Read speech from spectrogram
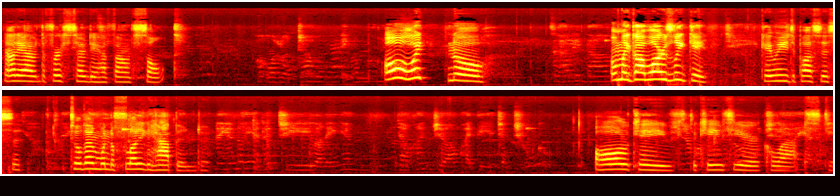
Now they have the first time they have found salt. Oh wait, no. Oh my god, water's leaking. Okay, we need to pause this. Till then, when the flooding happened. All caves, the caves here collapsed.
